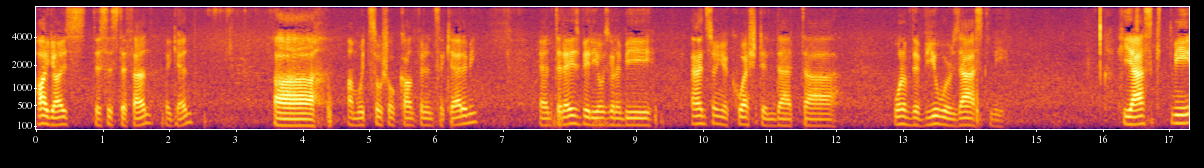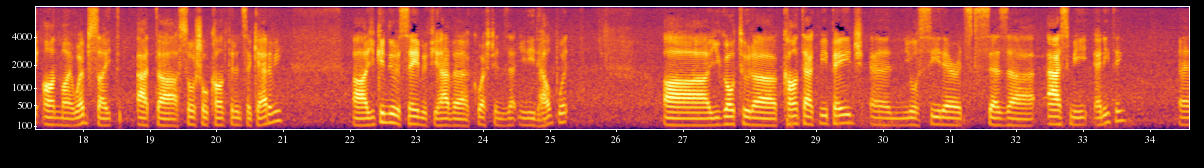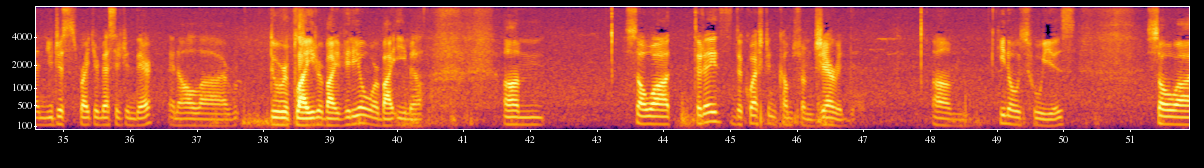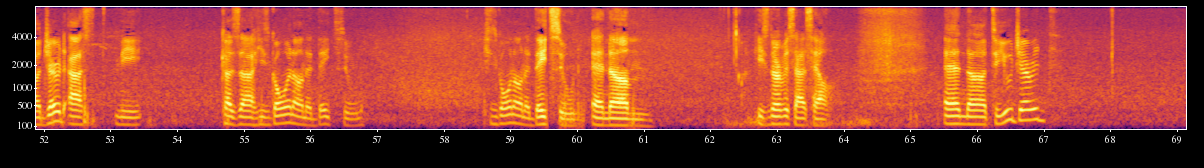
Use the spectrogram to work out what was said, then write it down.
Hi guys, this is Stefan again. Uh, I'm with Social Confidence Academy, and today's video is going to be answering a question that uh, one of the viewers asked me. He asked me on my website at uh, Social Confidence Academy. Uh, you can do the same if you have uh, questions that you need help with. Uh, you go to the contact me page and you'll see there it says uh, ask me anything. And you just write your message in there and I'll uh, do reply either by video or by email. Um, so uh, today the question comes from Jared. Um, he knows who he is. So uh, Jared asked me because uh, he's going on a date soon. He's going on a date soon, and um, he's nervous as hell. And uh, to you, Jared,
